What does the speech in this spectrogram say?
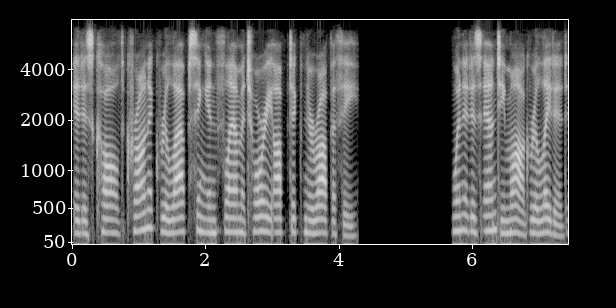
it is called chronic relapsing inflammatory optic neuropathy. When it is anti-MOG related,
